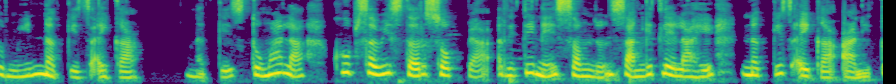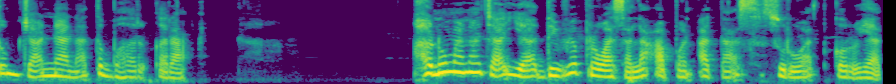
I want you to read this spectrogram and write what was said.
तुम्ही नक्कीच ऐका. नक्कीच तुम्हाला खूप सविस्तर सोप्या रीतीने समजून सांगितलेलं आहे. नक्कीच ऐका आणि तुमच्या ज्ञानात भर करा. हनुमानाच्या या दिव्य प्रवासाला आपण आता सुरुवात करूयात.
